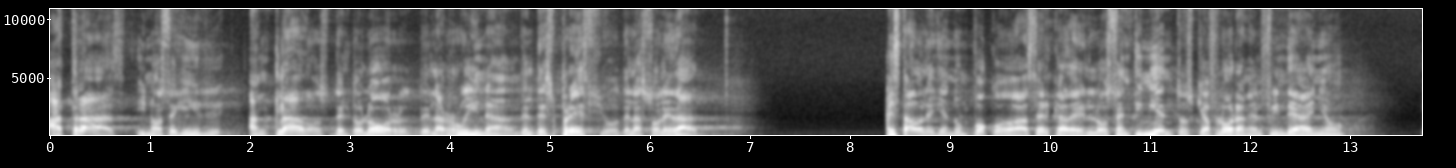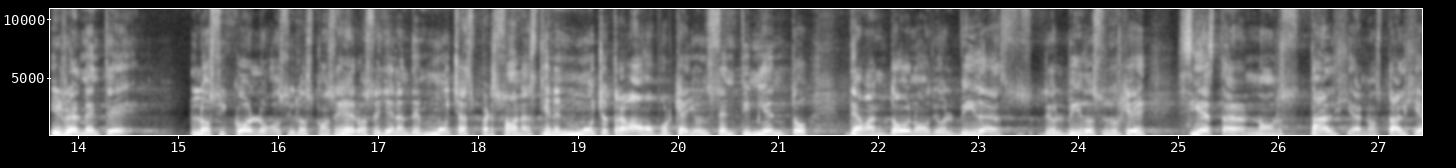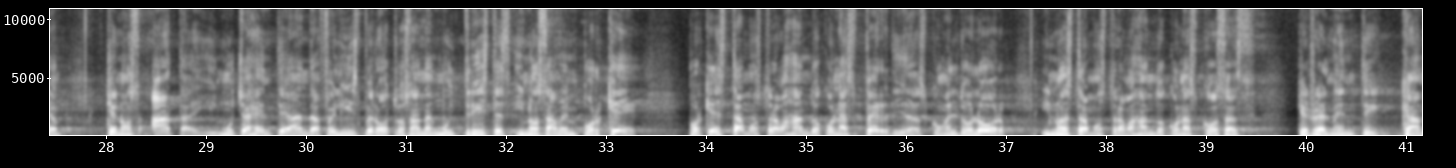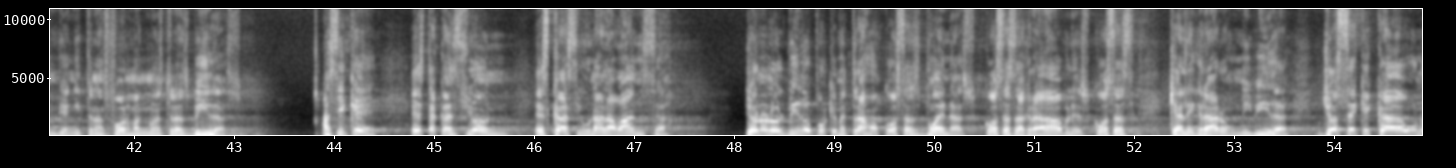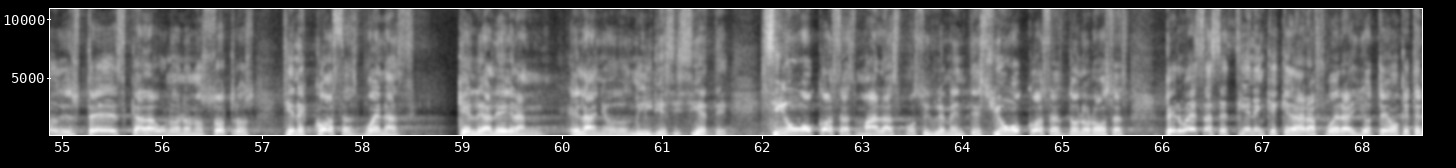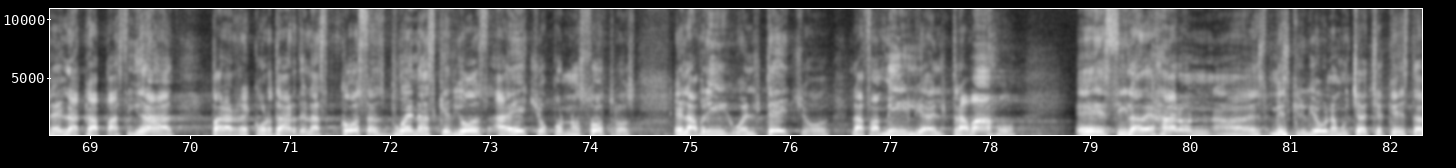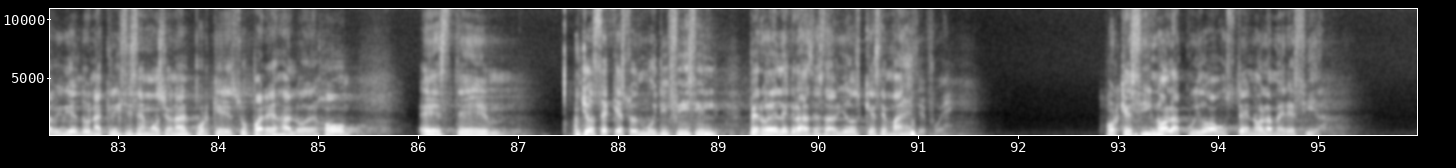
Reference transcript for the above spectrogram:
atrás y no seguir anclados del dolor, de la ruina, del desprecio, de la soledad. He estado leyendo un poco acerca de los sentimientos que afloran el fin de año y realmente los psicólogos y los consejeros se llenan de muchas personas, tienen mucho trabajo porque hay un sentimiento de abandono, de olvidas, de olvido, surge si esta nostalgia, nostalgia que nos ata y mucha gente anda feliz, pero otros andan muy tristes y no saben por qué. Porque estamos trabajando con las pérdidas, con el dolor y no estamos trabajando con las cosas que realmente cambian y transforman nuestras vidas. Así que esta canción es casi una alabanza Yo no lo olvido porque me trajo cosas buenas, cosas agradables, cosas que alegraron mi vida. Yo sé que cada uno de ustedes, cada uno de nosotros tiene cosas buenas que le alegran el año 2017. Sí hubo cosas malas posiblemente, sí hubo cosas dolorosas, pero esas se tienen que quedar afuera y yo tengo que tener la capacidad para recordar de las cosas buenas que Dios ha hecho por nosotros. El abrigo, el techo, la familia, el trabajo. Eh, si la dejaron, ah, me escribió una muchacha que está viviendo una crisis emocional porque su pareja lo dejó. Este, yo sé que eso es muy difícil, pero déle gracias a Dios que ese maje se fue. Porque si no la cuidó a usted, no la merecía.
